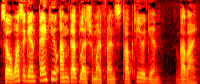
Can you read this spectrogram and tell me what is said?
So once again, thank you. and God bless you, my friends. Talk to you again. Bye bye.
